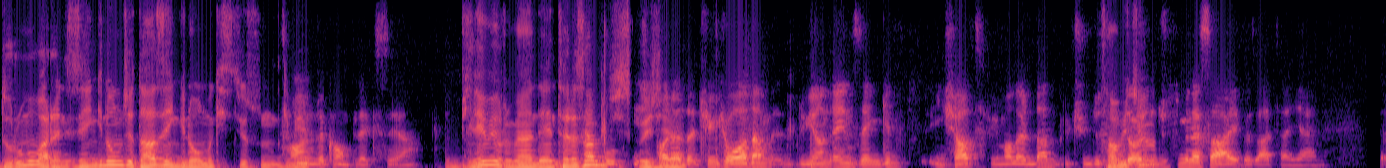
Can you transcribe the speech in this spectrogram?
durumu var. Hani zengin olunca daha zengin olmak istiyorsun gibi. Tanrı kompleksi ya. Bilemiyorum yani. Enteresan Yani bir psikoloji iş ya. parada, çünkü o adam dünyanın en zengin inşaat firmalarından üçüncüsü Tabii canım. dördüncüsü mü ne sahibi zaten yani. Ee,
